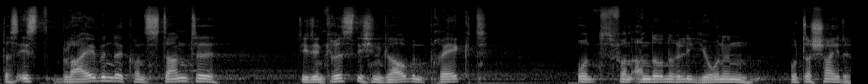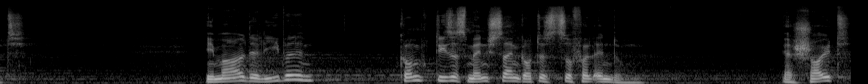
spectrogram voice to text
Das ist bleibende Konstante, die den christlichen Glauben prägt und von anderen Religionen unterscheidet. Im Mahl der Liebe kommt dieses Menschsein Gottes zur Vollendung. Er scheut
